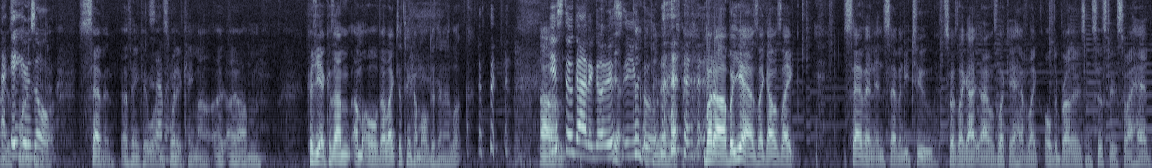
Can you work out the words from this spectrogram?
I At eight years old? Seven, I think it was Seven. when it came out. Uh, um, Cause yeah, cause I'm I'm old. I like to think I'm older than I look. you still got to go. It's, Um, yeah, you thank cool. you, you but uh, but yeah, it's like I was like, seven and 72. So it's like I, I was lucky I have like older brothers and sisters. So I had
